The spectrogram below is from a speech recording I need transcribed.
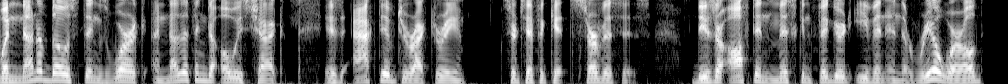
When none of those things work, another thing to always check is Active Directory certificate services. These are often misconfigured even in the real world,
